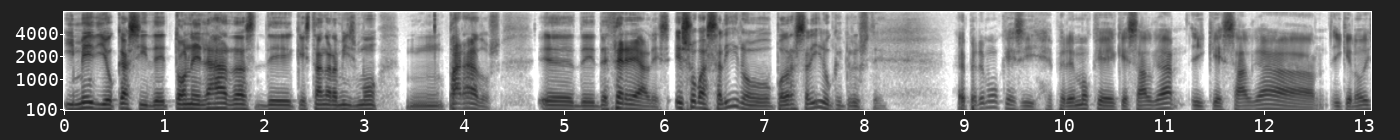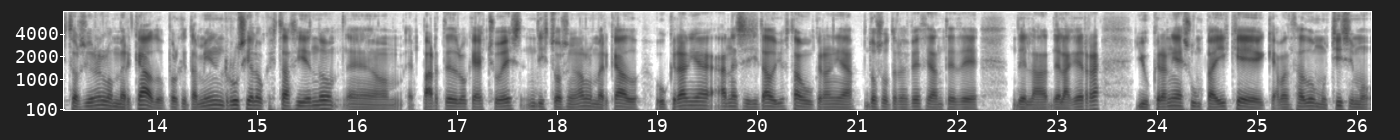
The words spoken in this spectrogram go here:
y medio casi de toneladas de que están ahora mismo mm, parados de cereales. ¿Eso va a salir o podrá salir o qué cree usted? Esperemos que sí, esperemos que, salga y que salga y que no distorsione los mercados, porque también Rusia lo que está haciendo, eh, parte de lo que ha hecho es distorsionar los mercados. Ucrania ha necesitado, yo he estado en Ucrania dos o tres veces antes de, la, de la, guerra, y Ucrania es un país que, que ha avanzado muchísimo.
